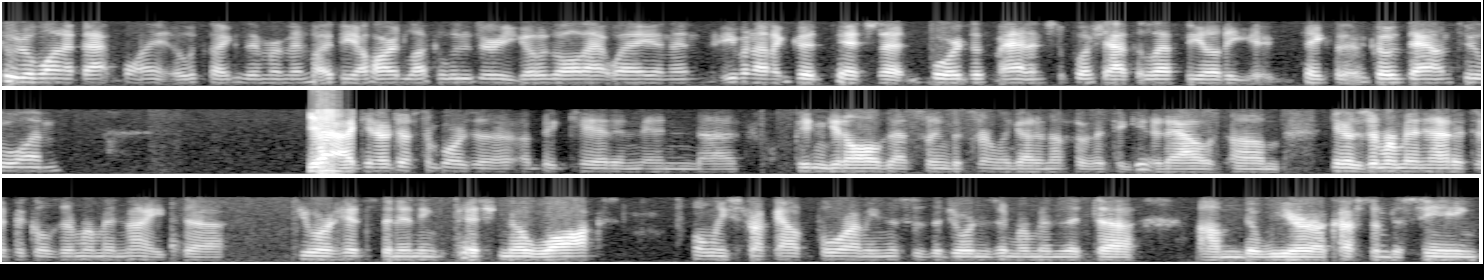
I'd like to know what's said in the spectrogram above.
two to one at that point. It looks like Zimmermann might be a hard luck loser. He goes all that way, and then even on a good pitch that Bour just managed to push out to left field, he takes it goes down two one. Yeah, you know Justin Bour's a, a big kid and and uh, didn't get all of that swing, but certainly got enough of it to get it out. Um, you know Zimmermann had a typical Zimmermann night. Uh, fewer hits than innings pitched, no walks, only struck out four. I mean, this is the Jordan Zimmermann that uh, um, that we are accustomed to seeing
